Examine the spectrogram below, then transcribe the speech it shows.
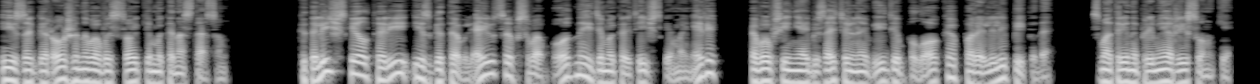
и загороженного высоким иконостасом. Католические алтари изготовляются в свободной демократической манере, вовсе не обязательно в виде блока параллелепипеда. Смотри, например, рисунки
